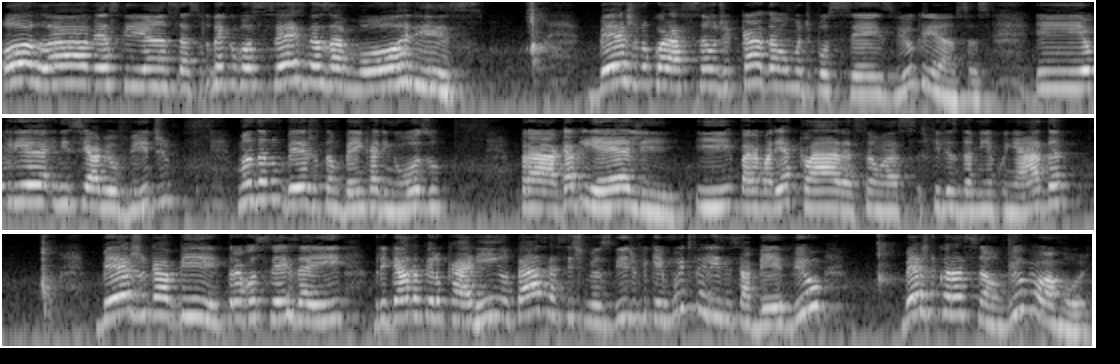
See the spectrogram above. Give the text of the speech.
Olá, minhas crianças, tudo bem com vocês, meus amores? Beijo no coração de cada uma de vocês, viu, crianças? E eu queria iniciar meu vídeo mandando um beijo também carinhoso para Gabriele e para Maria Clara, são as filhas da minha cunhada. Beijo, Gabi, para vocês aí. Obrigada pelo carinho, tá? Você assiste meus vídeos, fiquei muito feliz em saber, viu? Beijo no coração, viu, meu amor?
